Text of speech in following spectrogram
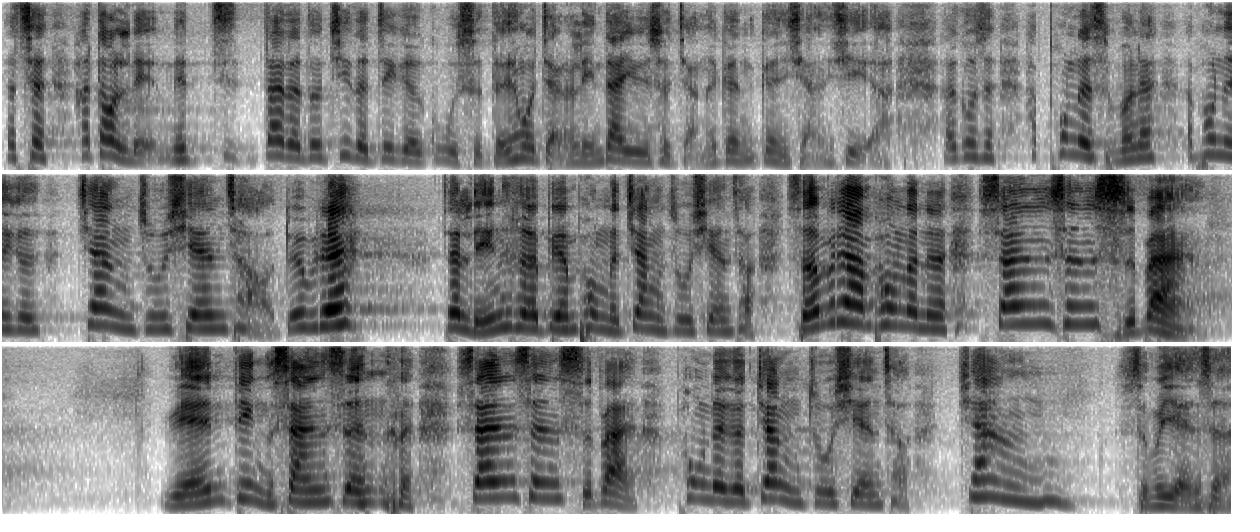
那这他到灵，你记大家都记得这个故事。等一下我讲的林黛玉的时候讲的更更详细啊。他故事他碰到什么呢？他碰到一个绛珠仙草，对不对？在灵河边碰了绛珠仙草，什么地方碰到呢？三生石瓣，缘定三生，三生石瓣碰到个绛珠仙草，绛什么颜色？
